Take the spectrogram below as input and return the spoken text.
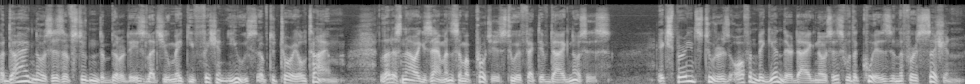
A diagnosis of student abilities lets you make efficient use of tutorial time. Let us now examine some approaches to effective diagnosis. Experienced tutors often begin their diagnosis with a quiz in the first session.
